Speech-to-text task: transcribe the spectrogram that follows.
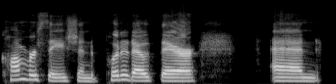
conversation, put it out there, and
